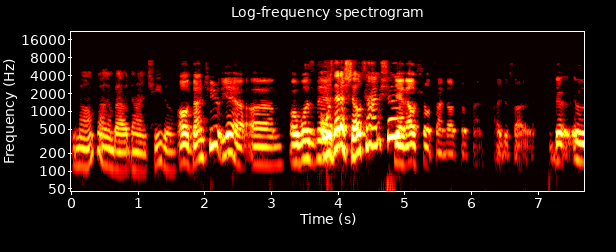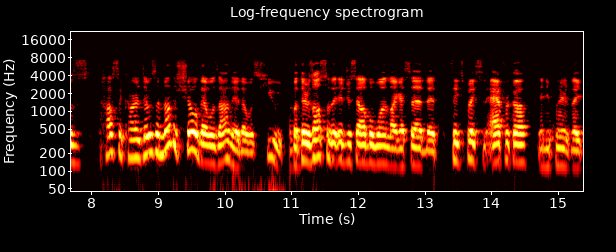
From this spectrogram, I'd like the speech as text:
No, I'm talking about Don Cheadle. Oh, Don Cheadle. Yeah. Um. Or was that? Oh, was that a Showtime show? Yeah, that was Showtime. That was Showtime. I just thought of that. There, it was House of Cards. There was another show that was on there that was huge. But there's also the Idris Elba one, like I said, that takes place in Africa, and he plays like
